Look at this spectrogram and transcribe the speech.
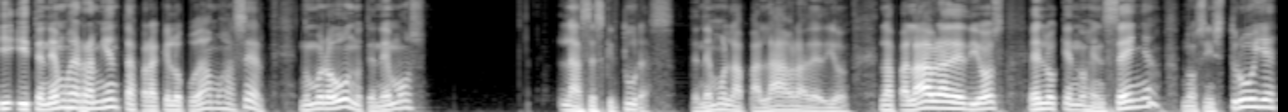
Y, tenemos herramientas para que lo podamos hacer. Número uno, tenemos las escrituras, tenemos la palabra de Dios. La palabra de Dios es lo que nos enseña, nos instruye,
